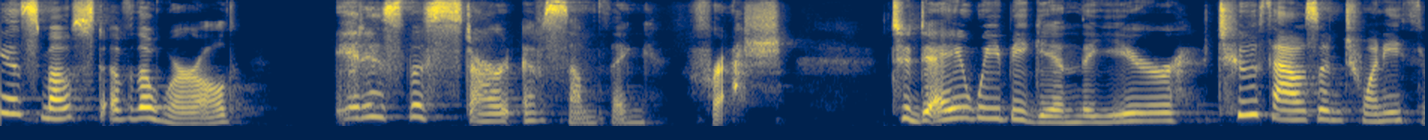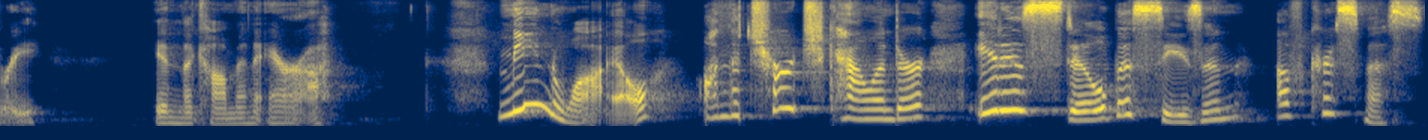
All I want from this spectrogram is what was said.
is most of the world, it is the start of something fresh. Today we begin the year 2023 in the Common Era. Meanwhile, on the church calendar, it is still the season of Christmas.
